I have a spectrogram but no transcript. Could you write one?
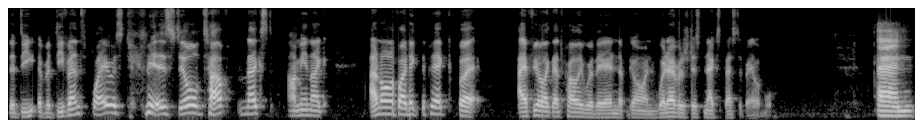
the de- if a defense player is is still top next, I mean like I don't know if I make the pick, but I feel like that's probably where they end up going. Whatever's just next best available. And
